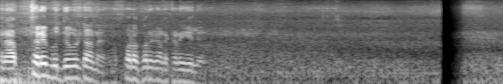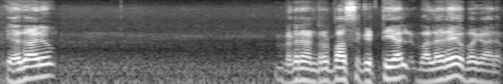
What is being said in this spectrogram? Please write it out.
കാരണം അത്രയും ബുദ്ധിമുട്ടാണ് അപ്പുറപ്പുറം കിടക്കണമെങ്കിൽ. ഏതായാലും ഇവിടെ ഒരു അണ്ടർപാസ് കിട്ടിയാൽ വളരെ ഉപകാരം.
